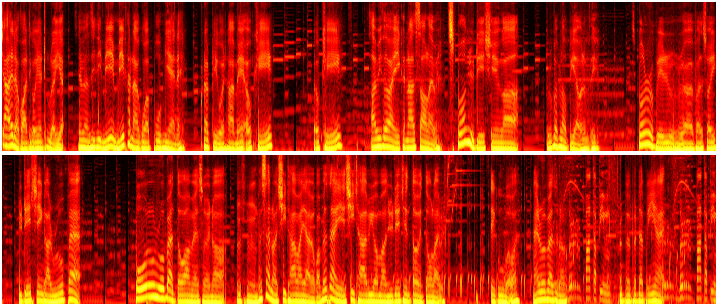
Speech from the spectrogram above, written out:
ကြားလိုက်တာကွာဒီကောင်ရထုလိုက်ရ7 cd မင်းမင်းခန္ဓာကိုယ်ကပုံမြန်တယ် crap တွေဝယ်ထားမယ် okay okay အားပြီးတော့ရင်ခဏစောင့်လိုက်မယ် spawn mutation က robot ဘလောက်ပြရမလဲမသိဘူး Sport Robot uh, but sorry mutation က robot ပိုး robot တော့ရမယ်ဆိုရင်တော့ဟွန်းပတ်စံတော့ရှိထားမှရမယ်ကွာပတ်စံရင်ရှိထားပြီးတော့မှ mutation တော့ရင်တော့လိုက်မယ်သိကူပါကွာ9 robot ဆိုတော့ Brr patapim. robot ပတပင်းရ Brr patapim.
